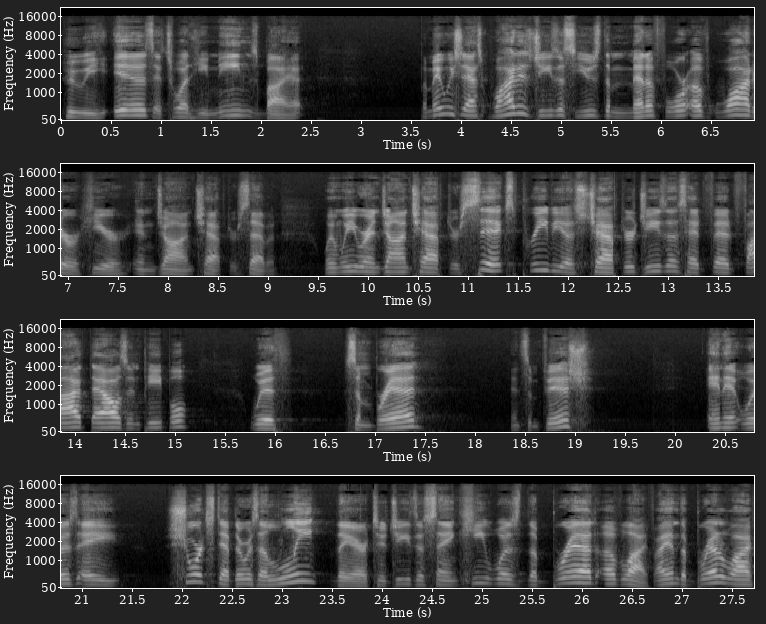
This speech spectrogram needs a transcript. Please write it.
who he is, it's what he means by it. But maybe we should ask why does Jesus use the metaphor of water here in John chapter 7? When we were in John chapter 6, previous chapter, Jesus had fed 5,000 people with some bread and some fish. And it was a short step. There was a link there to Jesus saying he was the bread of life. I am the bread of life.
